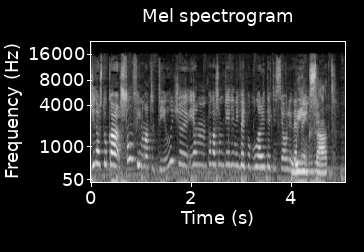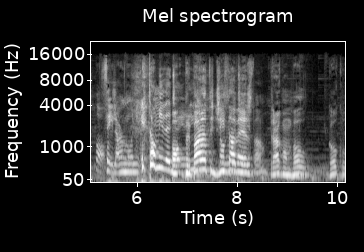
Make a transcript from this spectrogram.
gjithashtu ka shumë filma të tillë që janë pak a shumë në të njëjtin nivel populariteti si Oli dhe Benji. Winxat. Po. Sailor Moon. Tommy dhe po, Jerry. Po, përpara të gjithave është po. Dragon Ball, Goku,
